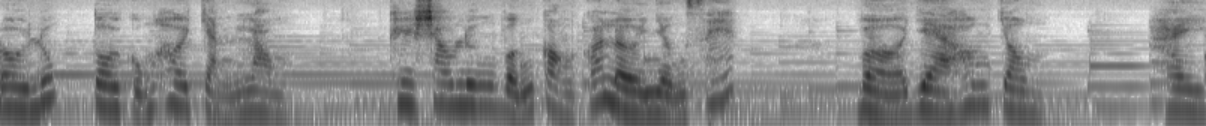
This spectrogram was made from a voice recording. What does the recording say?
đôi lúc tôi cũng hơi chạnh lòng, khi sau lưng vẫn còn có lời nhận xét, vợ già hơn chồng hay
